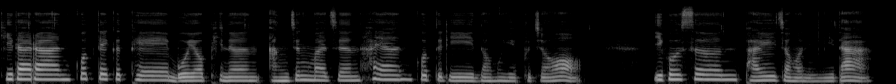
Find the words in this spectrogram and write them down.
기다란 꽃대 끝에 모여 피는 앙증맞은 하얀 꽃들이 너무 예쁘죠. 이곳은 바위 정원입니다.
